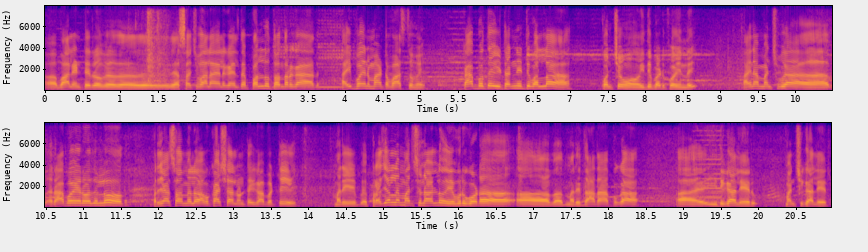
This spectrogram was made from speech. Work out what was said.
ఆ, వాలంటీర్ ఆ, సచివాలయాలకు వెళ్తే పనులు తొందరగా అయిపోయిన మాట వాస్తవమే. కాకపోతే వీటన్నిటి వల్ల కొంచెం ఇది పడిపోయింది. అయినా మంచిగా రాబోయే రోజుల్లో ప్రజాస్వామ్యంలో అవకాశాలు ఉంటాయి కాబట్టి మరి ప్రజల్ని మరిచిన వాళ్ళు ఎవరు కూడా మరి దాదాపుగా ఇదిగా లేరు మంచిగా లేరు.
